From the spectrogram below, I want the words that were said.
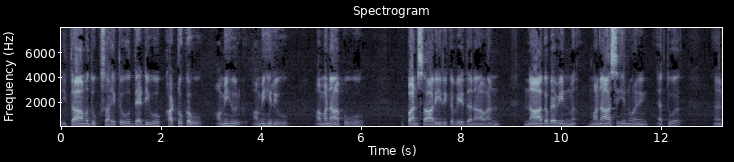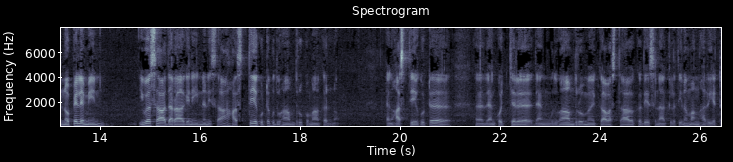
ඊ타ම දුක් සහිත වූ දැඩි වූ කටුක වූ අමිහිරි වූ අමනාප වූ උපන් ශාරීරික වේදනාවන් නාග බැවින්ම මනා සිහිනුවණින් ඇතුව නොපෙළෙමින් ඉවසා දරාගෙන ඉන්න නිසා හස්තියෙකුට බුදුහාමුදුරු උපමා කරනවා. දැන් හස්තියෙකුට දැන් කොච්චර දැන් බුදුහාමුදුරුවම එක අවස්ථාවක දේශනා කළා තියෙනවා මං හරියට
